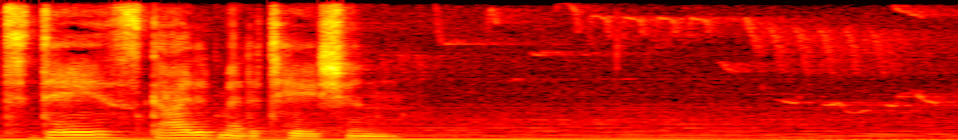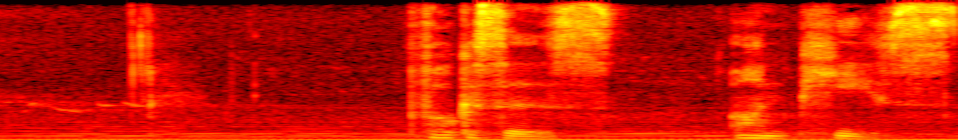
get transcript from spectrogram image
Today's guided meditation focuses on peace.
